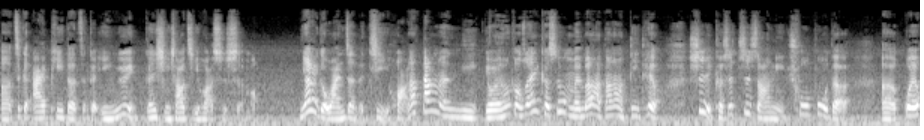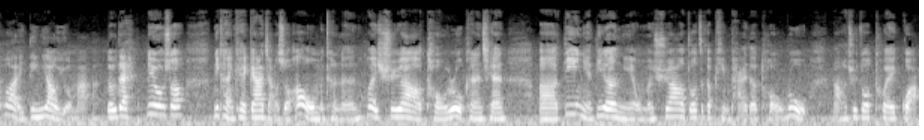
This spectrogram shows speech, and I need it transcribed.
呃这个 IP 的整个营运跟行销计划是什么，你要有一个完整的计划。那当然，你有人会跟我说，哎，可是我没办法当那种 detail，是，可是至少你初步的呃规划一定要有嘛，对不对？例如说，你可能可以跟他讲说，哦，我们可能会需要投入，可能前。呃，第一年、第二年我们需要做这个品牌的投入，然后去做推广。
